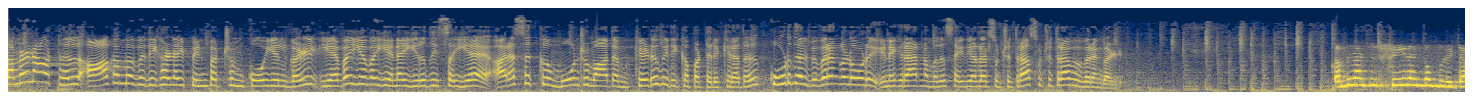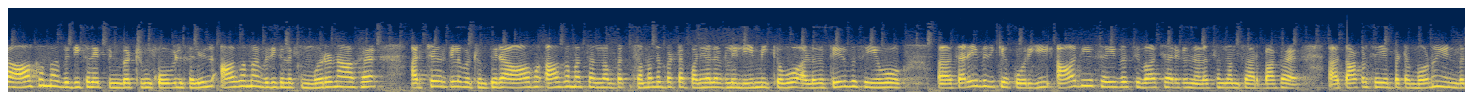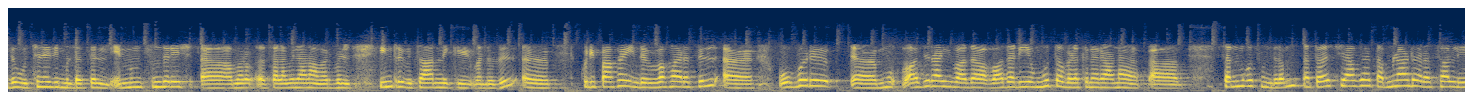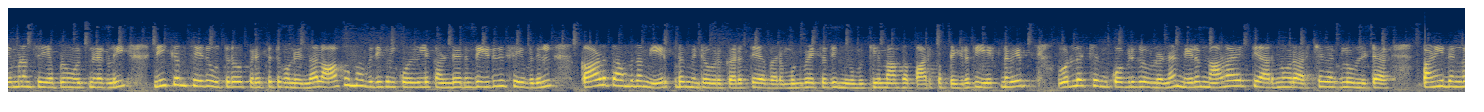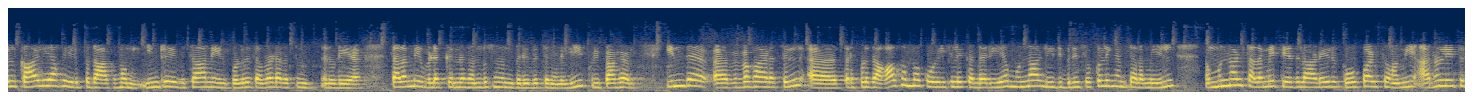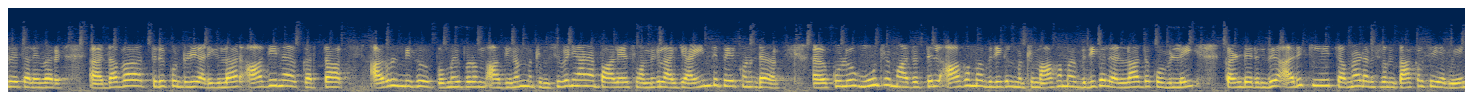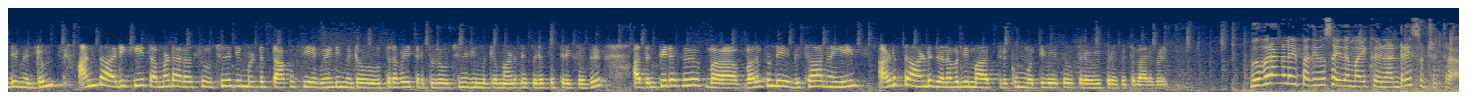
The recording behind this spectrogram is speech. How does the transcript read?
தமிழ்நாட்டில் ஆகம விதிகளை பின்பற்றும் கோயில்கள் எவை எவை என இறுதி செய்ய அரசுக்கு மூன்று மாதம் கெடு விதிக்கப்பட்டிருக்கிறது. கூடுதல் விவரங்களோடு இணைகிறார் நமது செய்தியாளர் சுசித்ரா. சுசித்ரா விவரங்கள். தமிழ்நாட்டில் ஸ்ரீரங்கம் உள்ளிட்ட ஆகம விதிகளை பின்பற்றும் கோவில்களில் ஆகம விதிகளுக்கு முரணாக அர்ச்சகர்கள் மற்றும் பிற ஆக- ஆகம சங்கம் சம்பந்தப்பட்ட பணியாளர்களை நியமிக்கவோ அல்லது தேர்வு செய்யவோ அஹ், தடை விதிக்க கோரி ஆதி சைவ சிவாச்சாரிகள் நலசங்கம் சார்பாக தாக்கல் செய்யப்பட்ட மனு என்பது உச்சநீதிமன்றத்தில் எம். எம். சுந்தரேஷ் அமர் தலைமையிலான அமர்வில் இன்று விசாரணைக்கு வந்தது. அஹ், குறிப்பாக இந்த விவகாரத்தில் அஹ், ஒவ்வொரு அஹ், வாதா வாதாடிய மூத்த வழக்கறிஞரான சண்முக சுந்தரம் தொடர்ச்சியாக தமிழ்நாடு அரசால் நியமனம் செய்யப்படும் உறுப்பினர்களை நீக்கம் செய்து உத்தரவு பிறப்பித்துக் கொண்டிருந்தால் ஆகம விதிகள் கோயிலை கண்டறிந்து இறுதி செய்வதில் காலதாமதம் ஏற்படும் என்ற ஒரு கருத்தை அவர் முன்வைத்தது மிக முக்கியமாக பார்க்கப்படுகிறது. ஏற்கனவே ஒரு லட்சம் கோவில்கள் உள்ளன. மேலும் நாலாயிரத்தி அறுநூறு அர்ச்சகர்கள் உள்ளிட்ட பணியிடங்கள் காலியாக இருப்பதாகவும் இன்றைய விசாரணையின் பொழுது தமிழக அரசினுடைய தலைமை வழக்கறிஞர் சந்தோஷம் தெரிவித்த நிலையில் குறிப்பாக இந்த விவகாரத்தில் அஹ், தற்பொழுது ஆகம கோயில்களை கண்டறிய முன்னாள் நீதிபதி சொக்கலிங்கம் தலைமையில் முன்னாள் தலைமை தேர்தல் ஆணையர் கோபால் சுவாமி அறநிலையத்துறை தலைவர் தவா திருக்குன்றி அடிகளார் ஆதீன கர்த்தா அருள்மிகு பொம்மைபுரம் ஆதீனம் மற்றும் சிவஞான பாளைய சுவாமிகள் ஆகிய ஐந்து பேர் கொண்ட குழு மூன்று மாதத்தில் ஆகம விதிகள் மற்றும் ஆகம விதிகள் அல்லாத கோவிலை கண்டிருந்து அறிக்கையை தமிழ்நாடு அரசிடம் தாக்கல் செய்ய வேண்டும் என்றும் அந்த அறிக்கையை தமிழ்நாடு அரசு உச்சநீதிமன்றம் தாக்கல் செய்ய வேண்டும் என்ற ஒரு உத்தரவை தற்போது உச்சநீதிமன்றமானது பிறப்பித்திருக்கிறது. அதன் பிறகு வழக்குடைய விசாரணையை அடுத்த ஆண்டு ஜனவரி மாதத்திற்கும் ஒத்திவைத்து உத்தரவை பிறப்பித்துள்ளார்கள். விவரங்களை பதிவு செய்தமைக்கு நன்றி சுசித்ரா.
